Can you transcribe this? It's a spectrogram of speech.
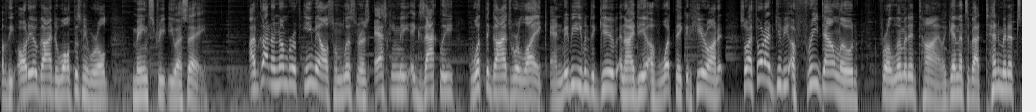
of the audio guide to Walt Disney World, Main Street, USA. I've gotten a number of emails from listeners asking me exactly what the guides were like and maybe even to give an idea of what they could hear on it, so I thought I'd give you a free download for a limited time. Again, that's about 10 minutes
